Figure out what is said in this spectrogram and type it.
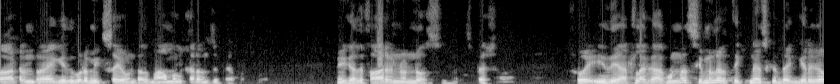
కాటన్ ర్యాగ్ ఇది కూడా మిక్స్ అయి ఉంటుంది మామూలు కరెన్సీ పేపర్ మీకు అది ఫారిన్ నుండి వస్తుంది స్పెషల్ సో ఇది అట్లా కాకుండా సిమిలర్ థిక్నెస్కి దగ్గరగా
